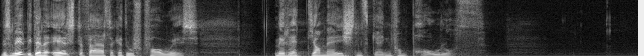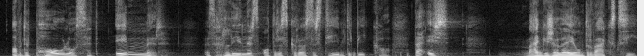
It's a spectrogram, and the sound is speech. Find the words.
Was mir bei diesen ersten Versen aufgefallen ist, wir reden ja meistens gegen von Paulus. Aber der Paulus hat immer ein kleineres oder ein grösseres Team dabei gehabt. Der ist manchmal allein unterwegs gewesen,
